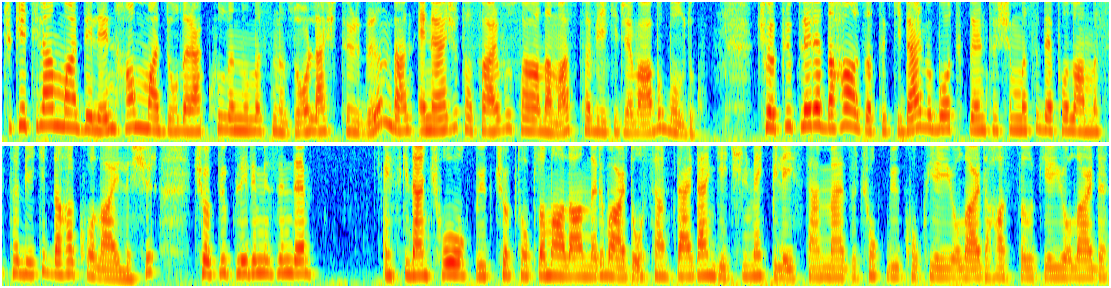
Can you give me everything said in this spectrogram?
Tüketilen maddelerin ham madde olarak kullanılmasını zorlaştırdığından enerji tasarrufu sağlamaz. Tabii ki cevabı bulduk. Çöplüklere daha az atık gider ve bu atıkların taşınması, depolanması tabii ki daha kolaylaşır. Çöplüklerimizin de Eskiden çok büyük çöp toplama alanları vardı. O semtlerden geçilmek bile istenmezdi. Çok büyük koku yayıyorlardı, hastalık yayıyorlardı.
